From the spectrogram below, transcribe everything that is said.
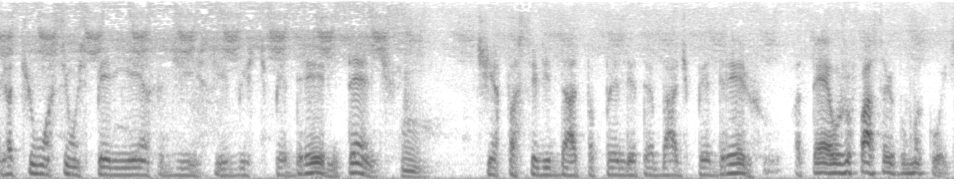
já tinha assim, uma experiência de serviço de pedreiro, entende? Sim. Tinha facilidade para aprender trabalho de pedreiro. Até hoje eu faço alguma coisa.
